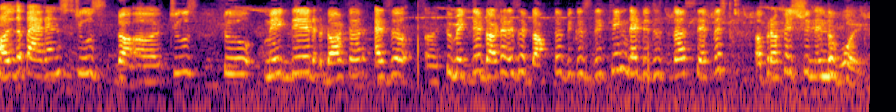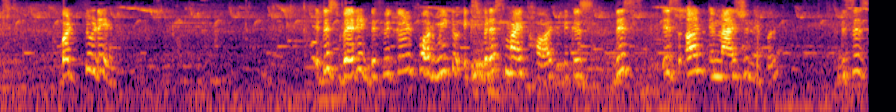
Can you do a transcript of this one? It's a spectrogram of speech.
all the parents choose do- uh, choose to make their daughter as a uh, to make their daughter as a doctor because they think that it is the safest uh, profession in the world but today it is very difficult for me to express my thought because this is unimaginable. This is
